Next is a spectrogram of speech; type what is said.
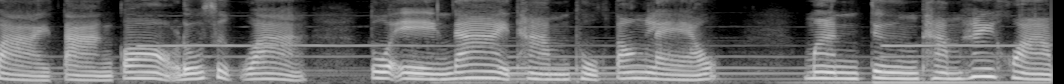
ฝ่ายต่างก็รู้สึกว่า ตัวเองได้ทำถูกต้องแล้ว มันจึงทำให้ความ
